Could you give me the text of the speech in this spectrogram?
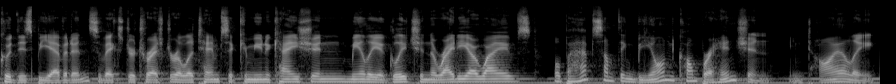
Could this be evidence of extraterrestrial attempts at communication, merely a glitch in the radio waves, or perhaps something beyond comprehension entirely?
